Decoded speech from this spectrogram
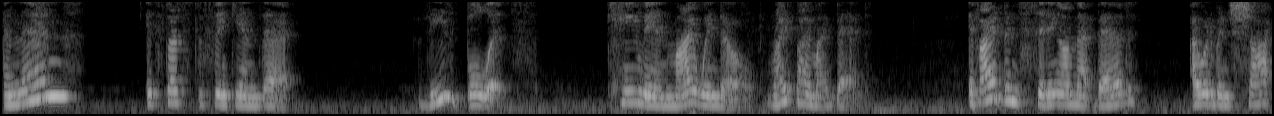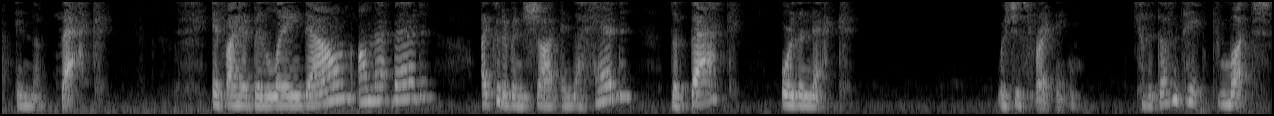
And then it starts to sink in that these bullets came in my window right by my bed. If I had been sitting on that bed, I would have been shot in the back. If I had been laying down on that bed, I could have been shot in the head, the back, or the neck, which is frightening because it doesn't take much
